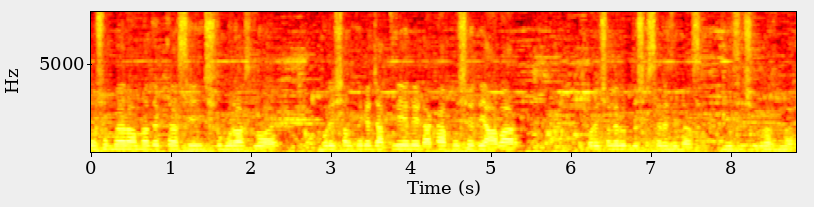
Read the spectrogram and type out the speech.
দর্শক ভাইয়েরা, আমরা দেখতে আসছি শুভরাজ নয়, বরিশাল থেকে যাত্রী এনে ঢাকা পৌঁছে দিয়ে আবার বরিশালের উদ্দেশ্যে ছেড়ে যেতে আছে শুভরাজ নয়।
